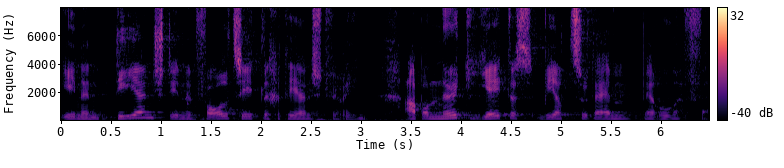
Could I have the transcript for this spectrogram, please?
in einen Dienst, in einen vollzeitlichen Dienst für ihn. Aber nicht jedes wird zu dem berufen.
